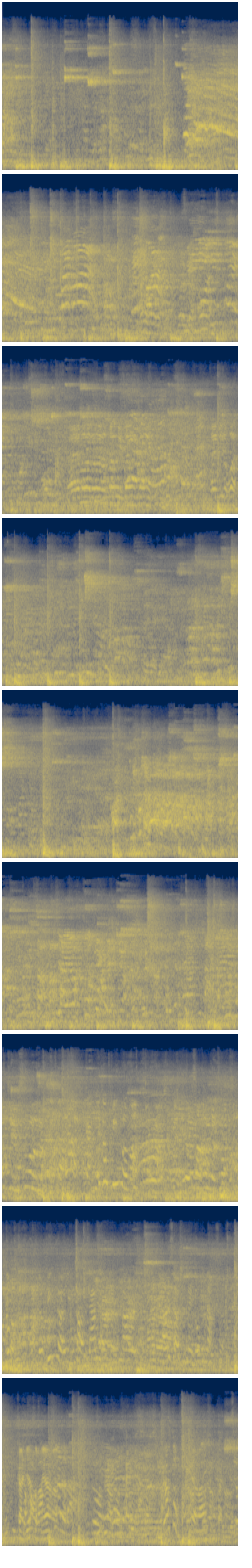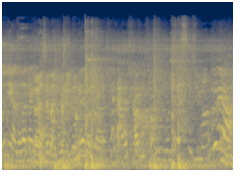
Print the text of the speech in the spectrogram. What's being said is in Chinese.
感感觉怎么样啊？就没有太严了，你不要动。九点了吧？大概。对，现在估计有没有这个？才打了四局吗？对呀。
